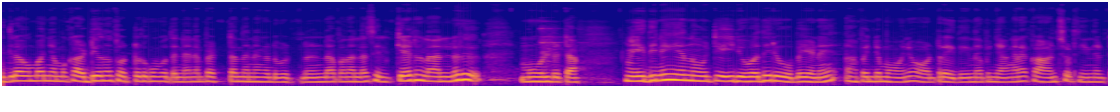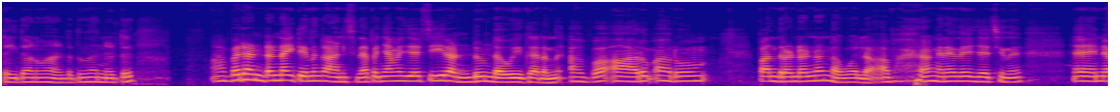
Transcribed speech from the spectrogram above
ഇതിലാകുമ്പോൾ നമുക്ക് അടിയൊന്ന് തൊട്ടെടുക്കുമ്പോൾ തന്നെ പെട്ടെന്ന് തന്നെ അങ്ങോട്ട് വിട്ടിട്ടുണ്ട്. അപ്പോൾ നല്ല സിൽക്കായിട്ടുള്ള നല്ലൊരു മോൾഡ് കേട്ടോ ഇതിന് നൂറ്റി ഇരുപത് രൂപയാണ്. അപ്പോൾ എന്റെ മോന് ഓർഡർ ചെയ്തിരുന്നത് അപ്പോൾ ഞാൻ അങ്ങനെ കാണിച്ചു കൊടുത്തിരുന്നിട്ട് ഇതാണ് വേണ്ടത് എന്നിട്ട് അപ്പോൾ രണ്ടെണ്ണമായിട്ടേന്ന് കാണിച്ചത് അപ്പോൾ ഞാൻ വിചാരിച്ചു ഈ രണ്ടും ഉണ്ടാവും ഈ കറന്ന്. അപ്പോൾ ആറും ആറും പന്ത്രണ്ടെണ്ണം ഉണ്ടാവുമല്ലോ. അപ്പോൾ അങ്ങനെയെന്ന് വിചാരിച്ചിരുന്നു. എന്നെ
